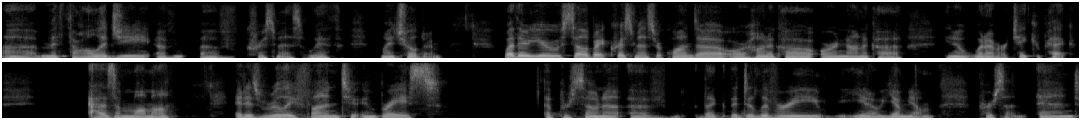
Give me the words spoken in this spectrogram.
uh, mythology of, of Christmas with my children. Whether you celebrate Christmas or Kwanzaa or Hanukkah or Nanaka, you know, whatever, take your pick. As a mama, it is really fun to embrace a persona of like the delivery, you know, yum yum person. And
